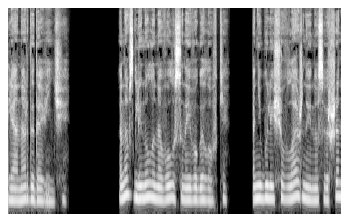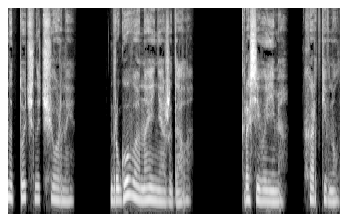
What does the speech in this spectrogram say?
Леонардо да Винчи. Она взглянула на волосы на его головке. Они были еще влажные, но совершенно точно черные. Другого она и не ожидала. Красивое имя, Харт кивнул.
